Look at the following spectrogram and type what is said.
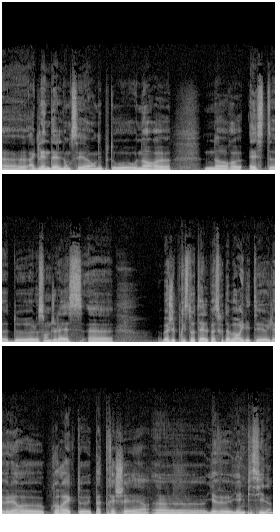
euh, à Glendale. Donc c'est, on est plutôt au nord nord-est de Los Angeles. Euh, bah, j'ai pris cet hôtel parce que d'abord il était, il avait l'air euh, correct et pas très cher. Euh, Il y avait, il y a une piscine.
